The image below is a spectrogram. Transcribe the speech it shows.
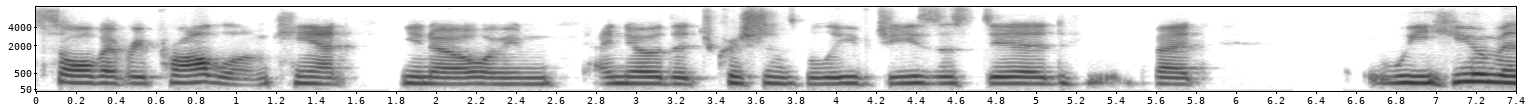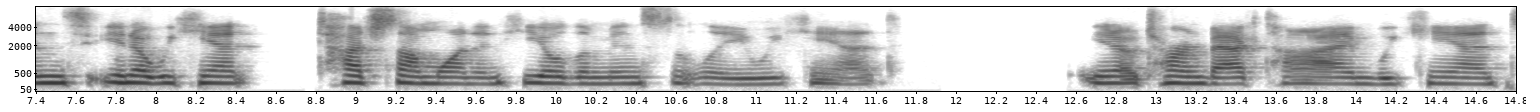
solve every problem can't you know i mean i know that christians believe jesus did but we humans you know we can't touch someone and heal them instantly. We can't, you know, turn back time. We can't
